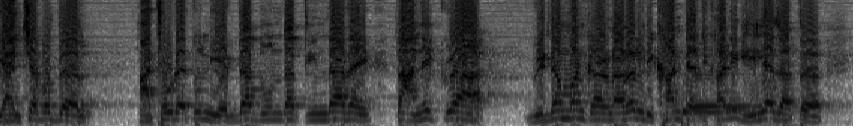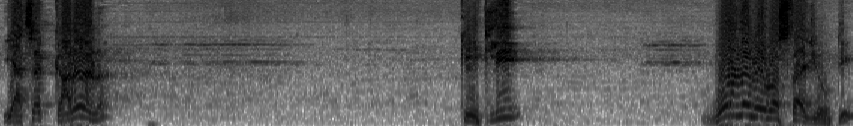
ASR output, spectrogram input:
यांच्याबद्दल आठवड्यातून एकदा दोनदा तीनदा नाही तर अनेक वेळा विडंबन करणारं लिखाण त्या ठिकाणी लिहिलं जातं. याचं कारण की इथली वर्ण व्यवस्था जी होती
